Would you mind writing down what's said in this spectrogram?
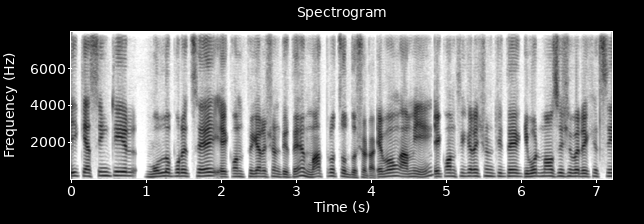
এই ক্যাসিংটির মূল্য পড়েছে এই কনফিগারেশনটিতে মাত্র চোদ্দশো টাকা এবং আমি এই কনফিগারেশনটিতে কিবোর্ড, মাউস হিসেবে রেখেছি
